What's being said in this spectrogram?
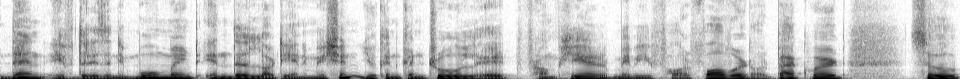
Then if there is any movement in the Lottie animation, you can control it from here, maybe for forward or backward. So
